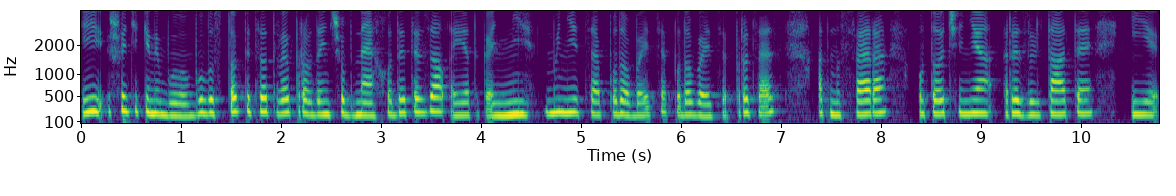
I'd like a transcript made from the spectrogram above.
І що тільки не було. Було 100-500 виправдань, щоб не ходити в зал. А я така, ні, мені це подобається. Подобається процес, атмосфера, оточення, результати і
